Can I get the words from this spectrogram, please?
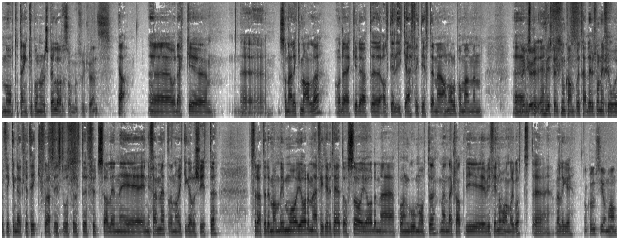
måte å tenke på når du spiller. På samme frekvens. Ja, eh, og det er ikke eh, Sånn er det ikke med alle. Og det er ikke det at det alltid er like effektivt, det med han holder på med, men eh, er vi, spil, vi spilte noen kamper i tredje divisjon i fjor vi fikk en del kritikk for at vi sto og spilte futsal inn i, inn i femmeteren og ikke gadd å skyte. Så det, man, vi må gjøre det med effektivitet også, og gjøre det med, på en god måte. Men det er klart, vi, vi finner hverandre godt. Det er veldig gøy. Hva kan du si om han?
